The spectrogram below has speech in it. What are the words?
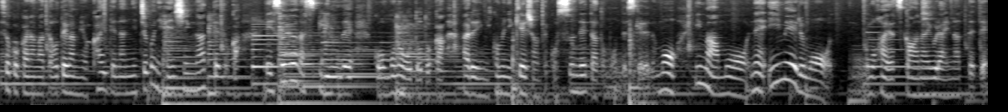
そこからまたお手紙を書いて何日後に返信があってとか、えー、そういうようなスピードでこう物事とかある意味コミュニケーションってこう進んでいったと思うんですけれども今はもうね E メールももはや使わないぐらいになってて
